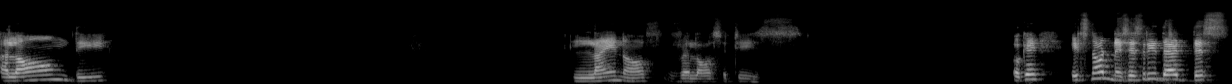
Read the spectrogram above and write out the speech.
along the line of velocities. Okay? It's not necessary that this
